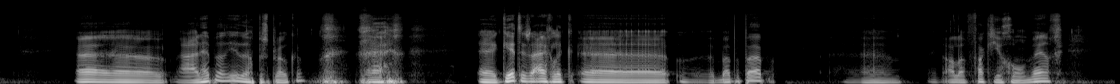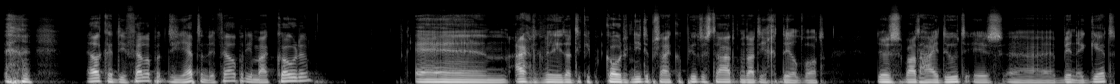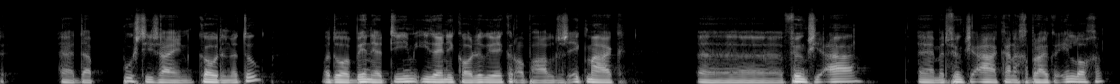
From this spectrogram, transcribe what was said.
Eh nou, dat hebben we al eerder besproken. Eh, eh, Git is eigenlijk. bap, bap, alle vakjes gewoon weg. Elke developer, dus je hebt een developer die maakt code. En eigenlijk wil je dat die code niet op zijn computer staat, maar dat die gedeeld wordt. Dus wat hij doet is eh, binnen Git, eh, daar pusht hij zijn code naartoe. Waardoor binnen het team iedereen die code weer kan ophalen. Dus ik maak eh, functie A. Eh, met functie A kan een gebruiker inloggen.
